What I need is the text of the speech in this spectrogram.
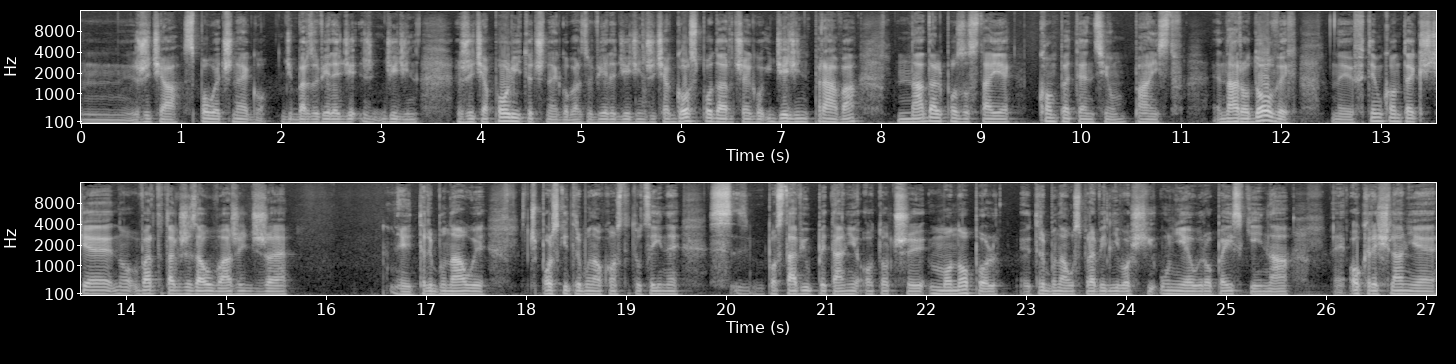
mm, życia społecznego, bardzo wiele dziedzin życia politycznego, bardzo wiele dziedzin życia gospodarczego i dziedzin prawa nadal pozostaje kompetencją państw narodowych. W tym kontekście no, warto także zauważyć, że y, trybunały, czy Polski Trybunał Konstytucyjny postawił pytanie o to, czy monopol Trybunału Sprawiedliwości Unii Europejskiej na określanie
